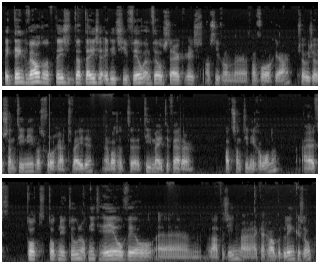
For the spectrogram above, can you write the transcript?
Ik denk wel dat deze, dat deze editie veel en veel sterker is als die van, eh, van vorig jaar. Sowieso Santini was vorig jaar tweede. En was het eh 10 meter verder, had Santini gewonnen. Hij heeft tot, tot nu toe nog niet heel veel ehm, laten zien, maar hij krijgt wel de blinkers op.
